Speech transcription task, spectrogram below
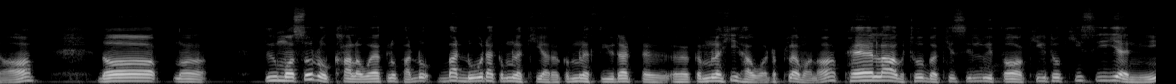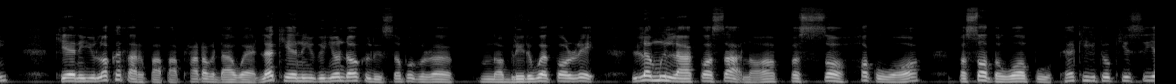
နော်တော့နော် သူမဆူရခါလဝဲကလုဖာဒုဘတ်ဒူဒါကမလခီယာကမလသီဒတ်ကမလဟီဟာဝတ်ဖလမနော်ဖဲလာကထုဘခီစီလူတော့ခီတိုခီစီယနီကေနီယူလခတာပါပါဖလာတော့ဒါဝဲလက်ကေနီယူကညွန်တော့ကလူစပုကရနော်ဘလီဒဝဲကောရိလမူလာကောဆာနော်ပစောဟော့ကောပစောတဝပူဖဲခီတိုခီစီယ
